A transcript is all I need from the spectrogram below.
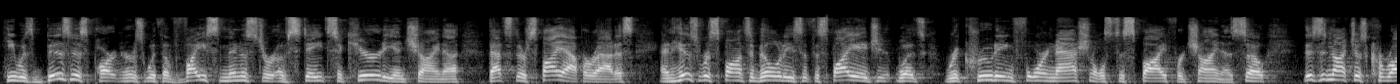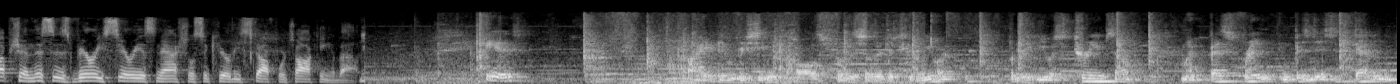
he was business partners with the vice minister of state security in China. That's their spy apparatus. And his responsibilities at the spy agent was recruiting foreign nationals to spy for China. So this is not just corruption. This is very serious national security stuff we're talking about. And I am receiving calls from the Southern District of New York, from the U.S. Attorney himself. My best friend in business, Devon,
